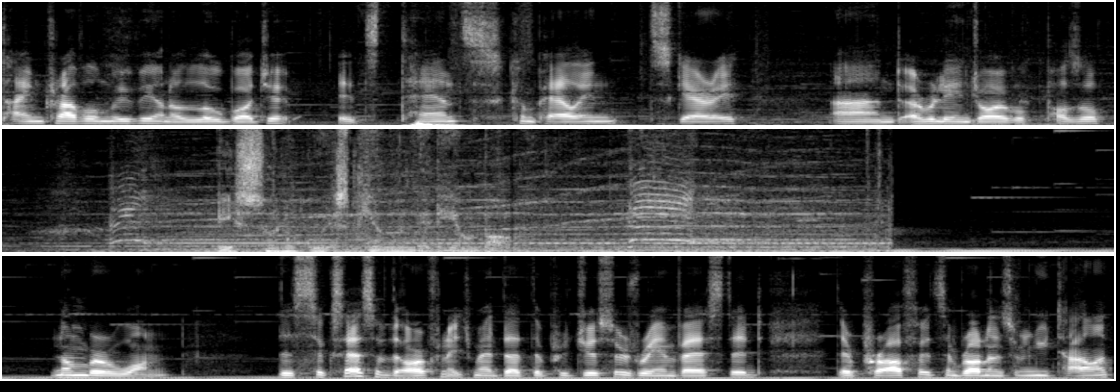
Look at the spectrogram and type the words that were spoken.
time travel movie on a low budget. It's tense, compelling, scary, and a really enjoyable puzzle. Es solo cuestión de tiempo. Number one. The success of the orphanage meant that the producers reinvested their profits and brought in some new talent.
